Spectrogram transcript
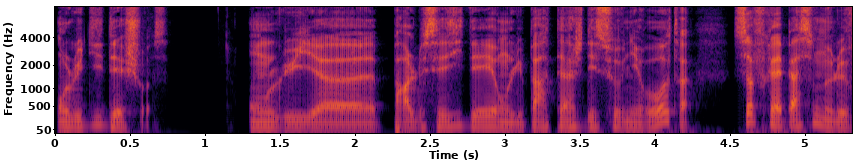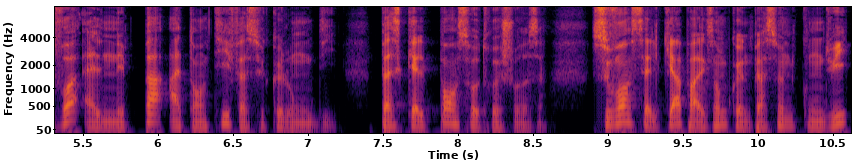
on lui dit des choses. On lui euh, parle de ses idées, on lui partage des souvenirs ou autres, sauf que la personne ne le voit, elle n'est pas attentive à ce que l'on dit, parce qu'elle pense à autre chose. Souvent, c'est le cas, par exemple, quand une personne conduit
